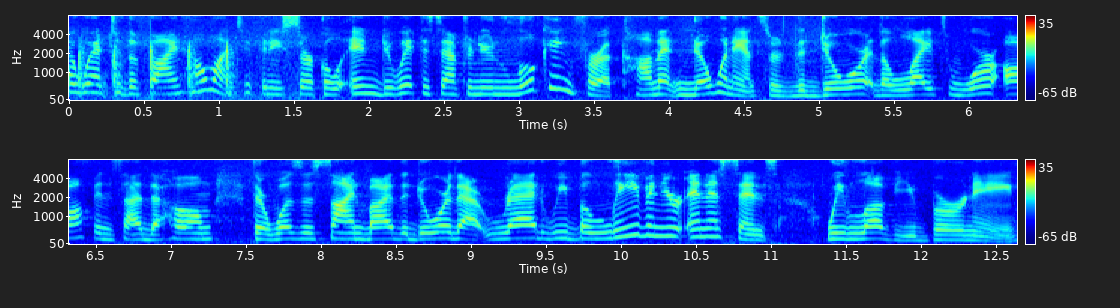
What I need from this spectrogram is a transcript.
I went to the Fine home on Tiffany Circle in DeWitt this afternoon looking for a comment. No one answered the door. The lights were off inside the home. There was a sign by the door that read, We believe in your innocence. We love you, Bernie.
